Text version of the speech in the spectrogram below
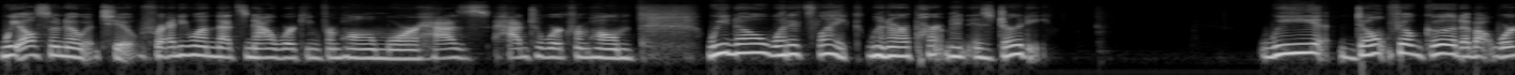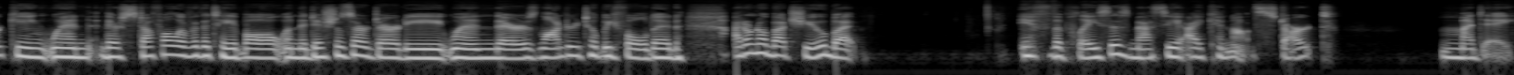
We also know it too. For anyone that's now working from home or has had to work from home, we know what it's like when our apartment is dirty we don't feel good about working when there's stuff all over the table, when the dishes are dirty, when there's laundry to be folded. I don't know about you, but if the place is messy, I cannot start my day.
